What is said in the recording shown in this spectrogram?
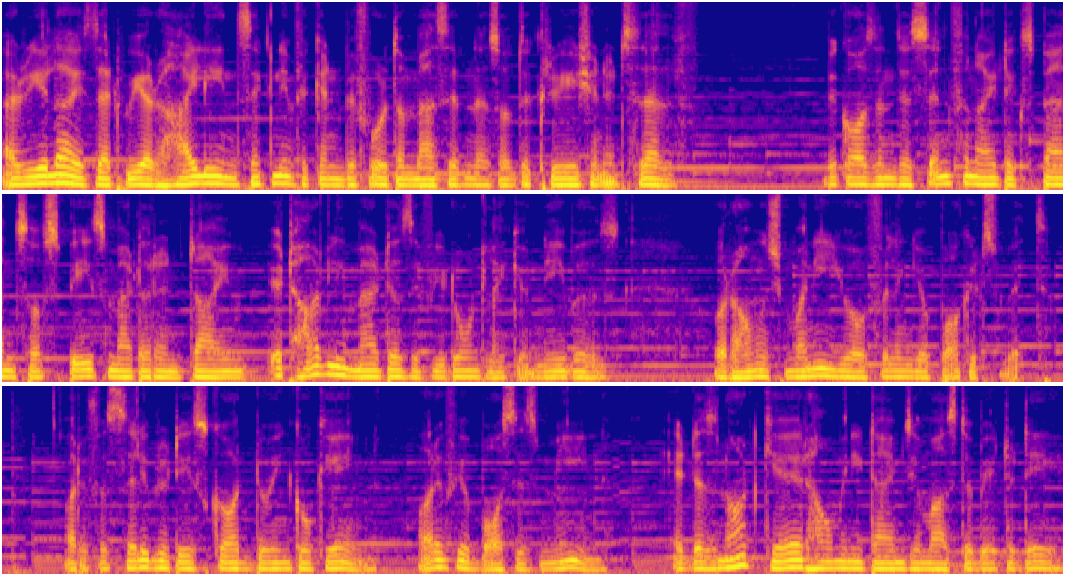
I realized that we are highly insignificant before the massiveness of the creation itself. Because in this infinite expanse of space, matter, and time, it hardly matters if you don't like your neighbors, or how much money you are filling your pockets with, or if a celebrity is caught doing cocaine, or if your boss is mean. It does not care how many times you masturbate a day,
